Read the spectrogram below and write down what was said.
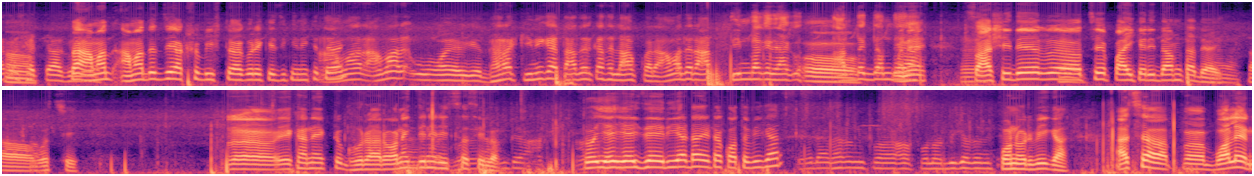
এখন হ্যাঁ। আমাদের যে একশো বিশ টাকা করে কেজি কিনে খেতে হয়? আমার আমার যারা কিনে খায় তাদের কাছে লাভ করে। আমাদের আর তিন ভাগের এক অর্ধেক দাম দেয় মানে হ্যাঁ। চাষিদের হ্যাঁ। হচ্ছে পাইকারি দামটা দেয়। ও বুঝছি। এখানে একটু ঘোরার অনেক দিনের ইচ্ছা ছিল। তো এই এই যে এরিয়াটা এটা কত বিঘার? পনেরো বিঘা আচ্ছা বলেন।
